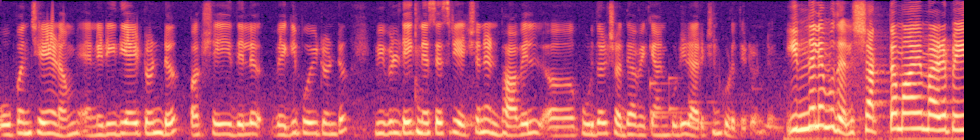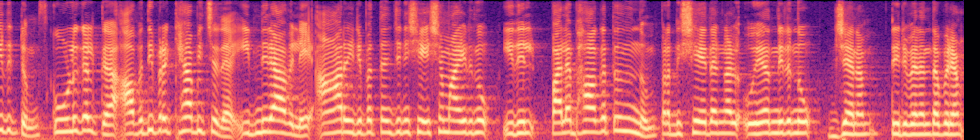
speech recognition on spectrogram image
ഓപ്പൺ ചെയ്യണം. എന്ന രീതിയായിട്ടുണ്ട്. പക്ഷേ ഇതിൽ വൈകിപ്പോയിട്ടുണ്ട്. We will take necessary action and ഭാവിൽ ആ, കൂടുതൽ ശ്രദ്ധ വയ്ക്കാൻ കൂടി ഡയറക്ഷൻ കൊടുത്തിട്ടുണ്ട്. ഇന്നലെ മുതൽ ശക്തമായ മഴ പെയ്തിട്ടും സ്കൂളുകൾക്ക് അവധി പ്രഖ്യാപിച്ചത് ഇന്ന് രാവിലെ ആറ് ഇരുപത്തഞ്ചിന് ശേഷമായിരുന്നു. ഇതിൽ പല ഭാഗത്തു നിന്നും പ്രതിഷേധങ്ങൾ ഉയർന്നിരുന്നു. ജനം തിരുവനന്തപുരം.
